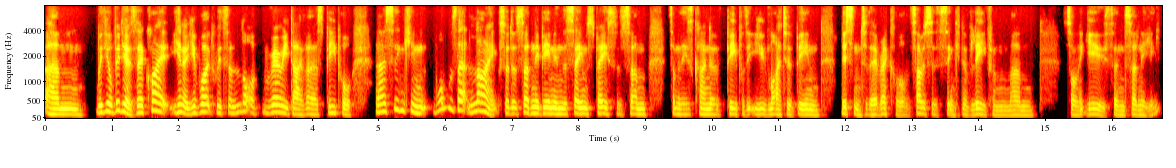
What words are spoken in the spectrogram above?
um, with your videos. They're quite, you know, you've worked with a lot of very diverse people. And I was thinking, what was that like, sort of suddenly being in the same space as some some of these kind of people that you might have been listening to their records? I was just thinking of Lee from um, Sonic Youth, and suddenly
